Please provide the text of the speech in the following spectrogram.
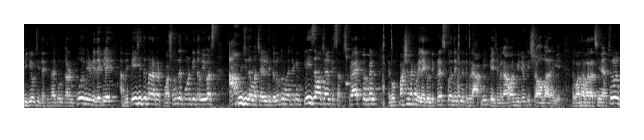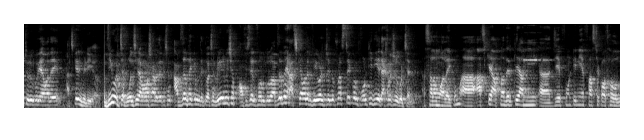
ভিডিওটি দেখে থাকুন। কারণ পুরো ভিডিওটি দেখলে আপনি পেয়ে যেতে পারেন আপনার পছন্দের ফোনটি তো ভিউয়ার্স আপনি যদি আমার চ্যানেলটিতে নতুন হয়ে থাকেন প্লিজ আমার চ্যানেলটি সাবস্ক্রাইব করবেন এবং পাশে থাকা বেল আইকনটি প্রেস করে দেবেন। এতে করে আপনি পেয়ে যাবেন আমার ভিডিওটি সবার আগে। তো কথা বাড়াচ্ছি না। চলুন শুরু করি আমাদের আজকের ভিডিও ভিউয়ার যা বলছিলাম, আমার সামনে দেখছেন আফজাল ভাইকে দেখতে পাচ্ছেন। রিয়েলমি সব অফিসিয়াল ফোনগুলো আফজাল ভাই, আজকে আমাদের ভিউয়ার জন্য ফার্স্টে কোন ফোনটি দিয়ে দেখানো শুরু করছেন? আসসালামু আলাইকুম। আজকে আপনাদেরকে আমি যে ফোনটি নিয়ে ফার্স্টে কথা বলব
